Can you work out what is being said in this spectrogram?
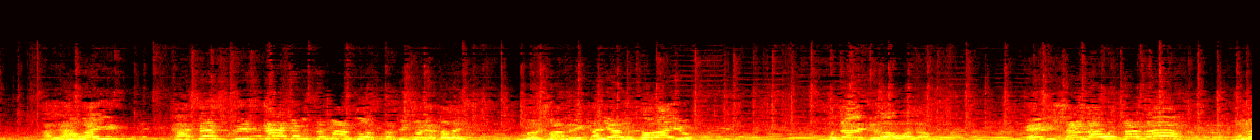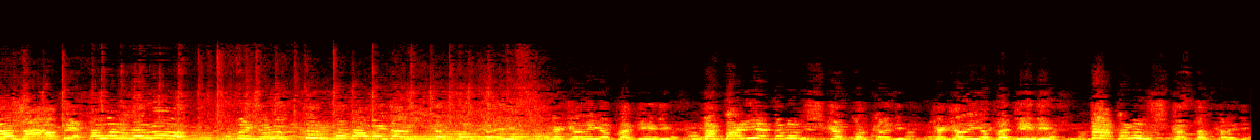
الله وایي کافر هېڅکله د مسلمان دوست نشي جوړېدلی موږ امریکایانو ته وایو خدای دې راوله انشاءالله تعالی موږ هغه پېښور لرو موږ رښتون په دا میدان شکست ورکړی دي ککرۍ یې پرتې دي برتانیې ته مو شکست ورکړی دي ککرۍ یې پرتې دي تا ته مو شکست ورکړی دي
